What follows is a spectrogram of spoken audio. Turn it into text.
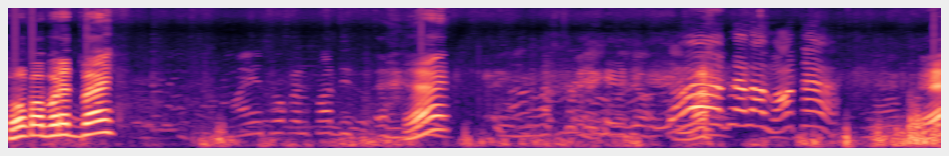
હું કહો ભરતભાઈ? હે? માથે. હે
